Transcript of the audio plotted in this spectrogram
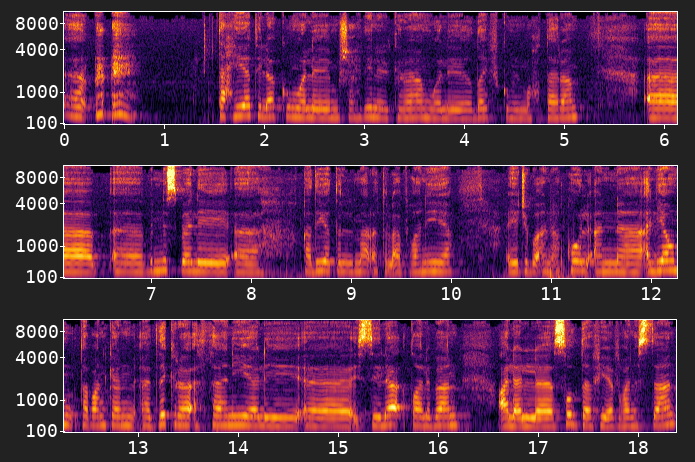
تحياتي لكم ولمشاهدينا الكرام ولضيفكم المحترم. بالنسبة لقضية المرأة الأفغانية يجب أن أقول أن اليوم طبعا كان الذكرى الثانية لاستيلاء طالبان على السلطة في أفغانستان.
